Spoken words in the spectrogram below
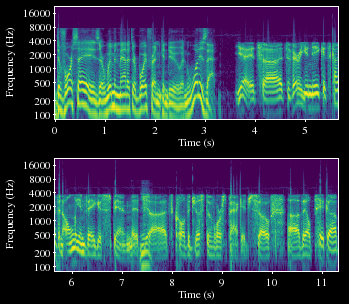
divorcees or women mad at their boyfriend can do. And what is that? Yeah, it's uh, it's a very unique. It's kind of an only in Vegas spin. It's yeah. uh, it's called the Just Divorced package. So uh, they'll pick up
